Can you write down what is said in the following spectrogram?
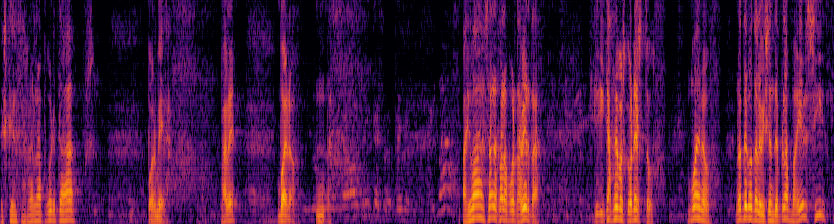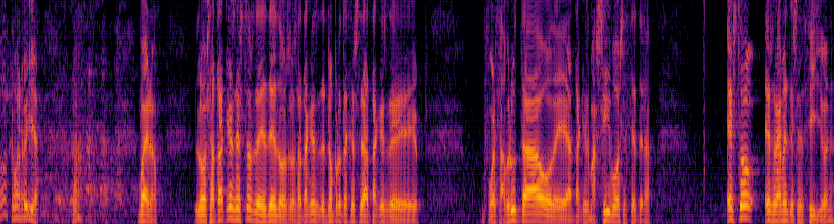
es que cerrar la puerta. Pues, pues mira, ¿vale? Bueno. Ahí va, se ha dejado la puerta abierta. ¿Y qué hacemos con esto? Bueno, no tengo televisión de plasma. Y él sí. Oh, ¡Qué maravilla! Bueno, los ataques de estos de dedos, los ataques de no protegerse de ataques de fuerza bruta o de ataques masivos, etcétera. Esto es realmente sencillo, ¿eh?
